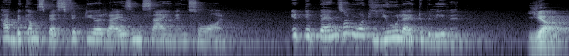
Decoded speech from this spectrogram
have become specific to your rising sign and so on. It depends on what you like to believe in. Yeah,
